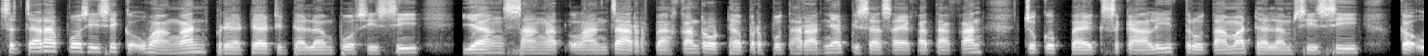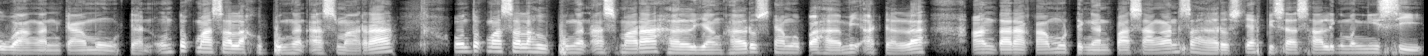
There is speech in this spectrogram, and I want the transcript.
secara posisi keuangan berada di dalam posisi yang sangat lancar. Bahkan roda perputarannya bisa saya katakan cukup baik sekali, terutama dalam sisi keuangan kamu. Dan untuk masalah hubungan asmara, untuk masalah hubungan asmara hal yang harus kamu pahami adalah antara kamu dengan pasangan seharusnya bisa saling mengisi,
